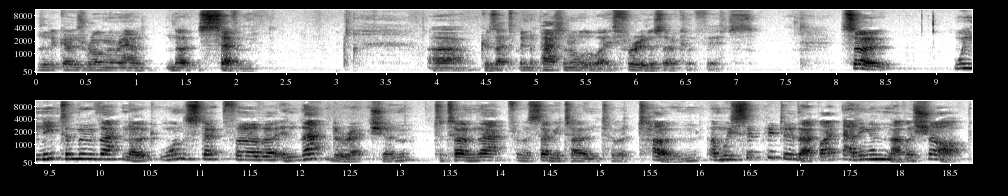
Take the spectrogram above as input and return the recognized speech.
that it goes wrong around note 7 because uh, that's been the pattern all the way through the circle of fifths. So we need to move that note one step further in that direction to turn that from a semitone to a tone, and we simply do that by adding another sharp.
